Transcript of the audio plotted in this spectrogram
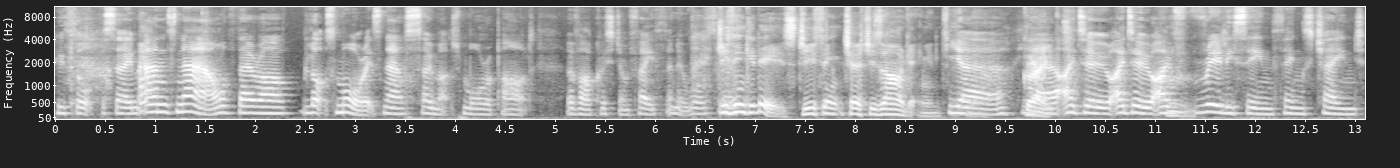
who thought the same, and now there are lots more. It's now so much more a part of our Christian faith than it was. Do you think it is? Do you think churches are getting into it? Yeah, Great. yeah, I do. I do. I've Mm. really seen things change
